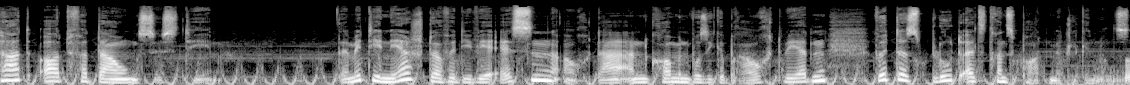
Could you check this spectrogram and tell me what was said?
Tatort-Verdauungssystem. Damit die Nährstoffe, die wir essen, auch da ankommen, wo sie gebraucht werden, wird das Blut als Transportmittel genutzt.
